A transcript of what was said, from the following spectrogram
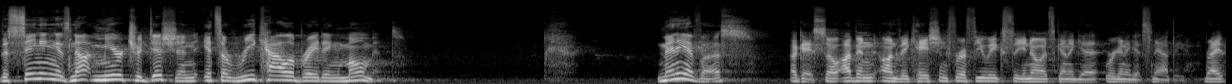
The singing is not mere tradition, it's a recalibrating moment. Many of us, okay, so I've been on vacation for a few weeks, so you know it's gonna get, we're gonna get snappy, right?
